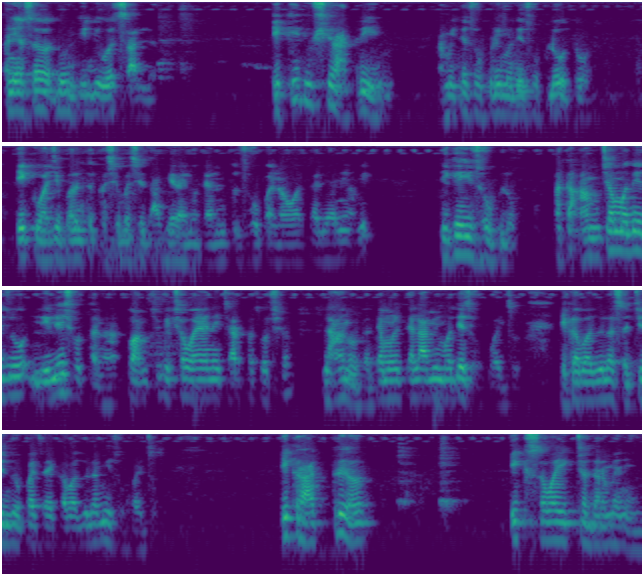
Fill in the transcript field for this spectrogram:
आणि असं दोन तीन दिवस चाललं. एके दिवशी रात्री आम्ही त्या झोपडीमध्ये झोपलो होतो. एक वाजेपर्यंत कसे बसे जागे राहिलो त्यानंतर झोप अनावरत आली आणि आम्ही तिघेही झोपलो. आता आमच्यामध्ये जो निलेश होता ना तो आमच्यापेक्षा वयाने चार पाच वर्ष लहान होता. त्यामुळे त्याला आम्ही मध्ये झोपवायचो. एका बाजूला सचिन झोपायचा एका बाजूला मी झोपायचो. एक रात्र एक सव्वा एकच्या दरम्यान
